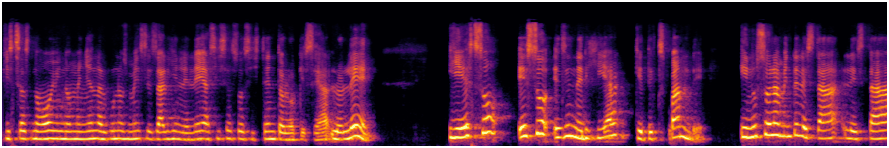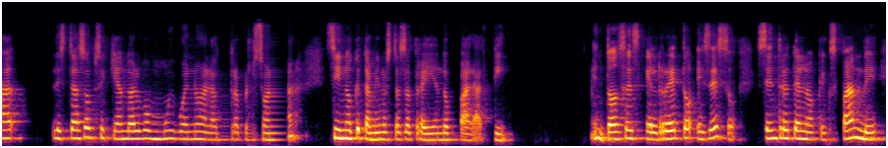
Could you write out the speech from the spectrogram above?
Quizás no hoy, no mañana, algunos meses, alguien le lea, si sea su asistente o lo que sea, lo lee. Y eso, eso es energía que te expande. Y no solamente le está, le está le estás obsequiando algo muy bueno a la otra persona, sino que también lo estás atrayendo para ti. Entonces, el reto es eso, céntrate en lo que expande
